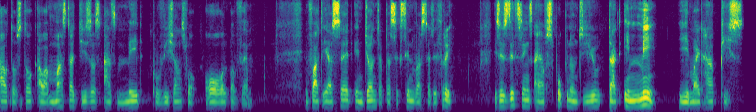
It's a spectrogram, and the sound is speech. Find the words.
out of stock. Our Master Jesus has made provisions for all of them. In fact, he has said in John chapter 16, verse 33, he says, These things I have spoken unto you, that in me ye might have peace.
